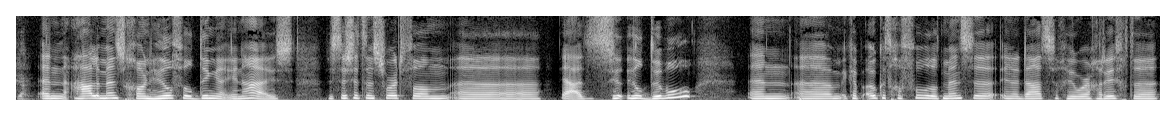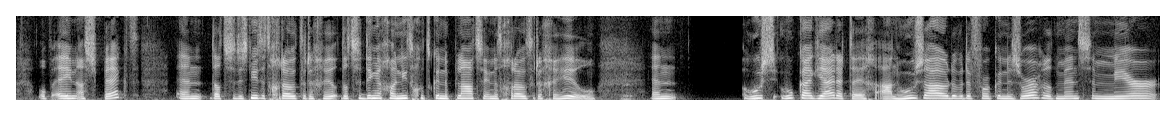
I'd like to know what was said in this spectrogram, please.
Ja. En halen mensen gewoon heel veel dingen in huis. Dus er zit een soort van... ja, het is heel, heel dubbel. En ehm, ik heb ook het gevoel dat mensen inderdaad zich heel erg richten op één aspect. En dat ze dus niet het grotere geheel, dat ze dingen gewoon niet goed kunnen plaatsen in het grotere geheel. En hoe, hoe kijk jij daar tegenaan? Hoe zouden we ervoor kunnen zorgen dat mensen meer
